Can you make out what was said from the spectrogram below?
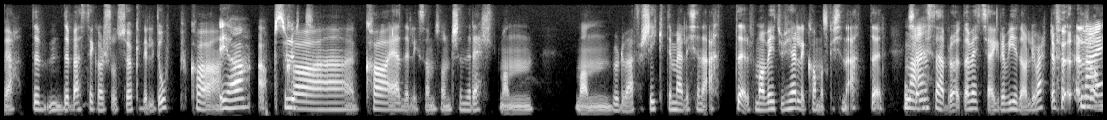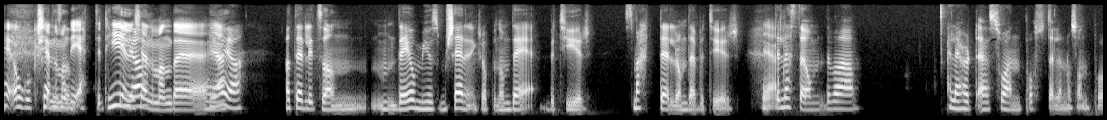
ja, det, det beste er kanskje å søke det litt opp. Hva, Ja, absolutt. hva, hva er det liksom sånn generelt man, man burde være forsiktig med eller kjenne etter? For man vet jo ikke heller hva man skal kjenne etter. Nei. Kjennes det her bra ut? Jeg vet ikke, jeg er gravid, har aldri vært det før. eller Nei, sånn. og kjenner man det i ettertid, eller Ja. kjenner man det Ja, ja. At det er litt sånn Det er jo mye som skjer inni kroppen, om det betyr smerte, eller om det betyr Ja. Det leste jeg om Det var Eller jeg hørte Jeg så en post eller noe sånt på,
